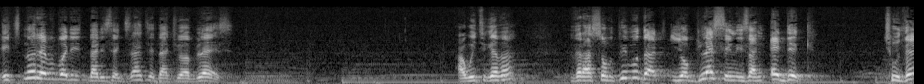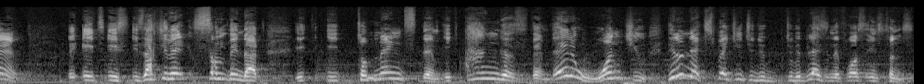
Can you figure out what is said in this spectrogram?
It's not everybody that is excited that you are blessed. Are we together? There are some people that your blessing is an headache to them. It is actually something that it, it torments them, it angers them. They don't want you, they don't expect you to, do, to be blessed in the first instance.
